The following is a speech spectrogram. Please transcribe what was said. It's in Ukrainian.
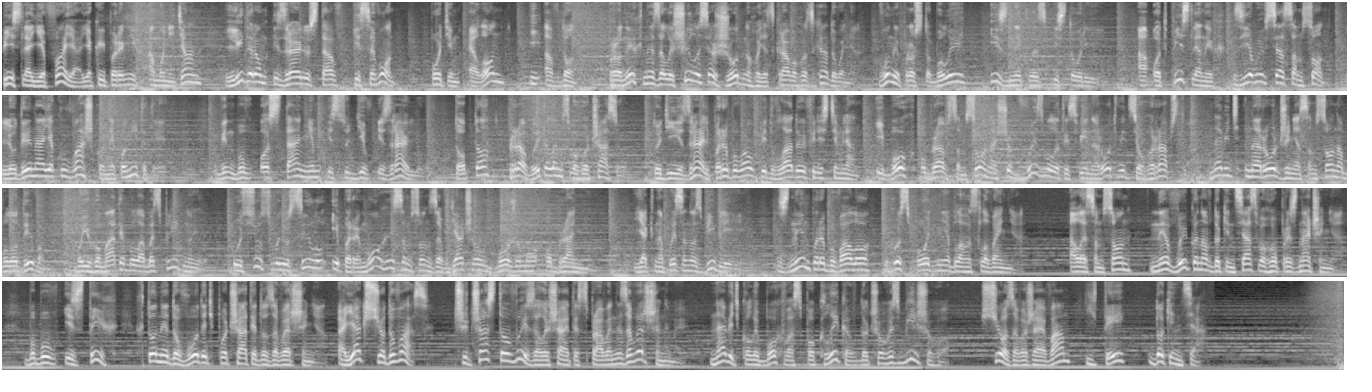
Після Єфая, який переміг Амонітян, лідером Ізраїлю став Ісевон, потім Елон і Авдон. Про них не залишилося жодного яскравого згадування. Вони просто були і зникли з історії. А от після них з'явився Самсон, людина, яку важко не помітити. Він був останнім із суддів Ізраїлю, тобто правителем свого часу. Тоді Ізраїль перебував під владою філістимлян, і Бог обрав Самсона, щоб визволити свій народ від цього рабства. Навіть народження Самсона було дивом, бо його мати була безплідною. Усю свою силу і перемоги Самсон завдячував Божому обранню. Як написано з Біблії, з ним перебувало Господнє благословення. Але Самсон не виконав до кінця свого призначення, бо був із тих, хто не доводить почати до завершення. А як щодо вас? Чи часто ви залишаєте справи незавершеними, навіть коли Бог вас покликав до чогось більшого? Що заважає вам йти до кінця?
